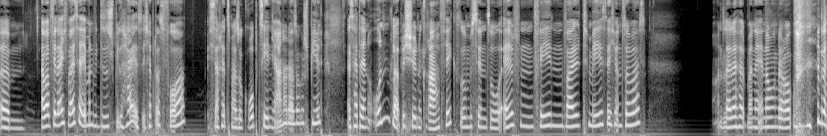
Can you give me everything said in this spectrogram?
Ähm, aber vielleicht weiß ja jemand, wie dieses Spiel heißt. Ich habe das vor, ich sag jetzt mal so grob zehn Jahren oder so gespielt. Es hatte eine unglaublich schöne Grafik, so ein bisschen so Elfen, Feen, Waldmäßig und sowas. Und leider hört meine Erinnerung darauf da,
